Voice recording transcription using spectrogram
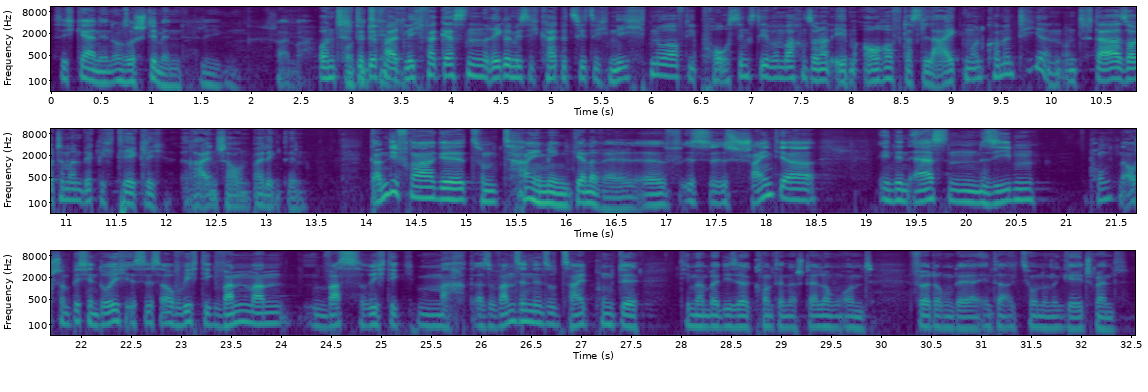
sich gerne in unsere Stimmen legen scheinbar. Und, und wir dürfen halt nicht vergessen, Regelmäßigkeit bezieht sich nicht nur auf die Postings, die wir machen, sondern eben auch auf das Liken und Kommentieren. Und da sollte man wirklich täglich reinschauen bei LinkedIn. Dann die Frage zum Timing generell. Äh, es, es scheint ja in den ersten sieben Punkten auch schon ein bisschen durch. Es ist auch wichtig, wann man was richtig macht. Also wann sind denn so Zeitpunkte, die man bei dieser Content-Erstellung und Förderung der Interaktion und Engagement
